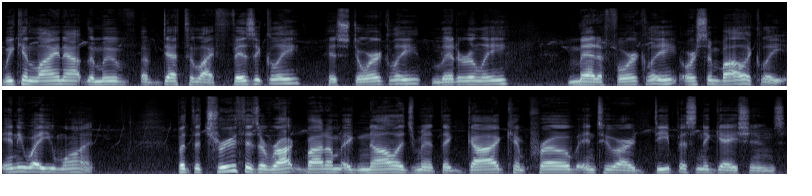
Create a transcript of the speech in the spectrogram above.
We can line out the move of death to life physically, historically, literally, metaphorically, or symbolically, any way you want. But the truth is a rock bottom acknowledgement that God can probe into our deepest negations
